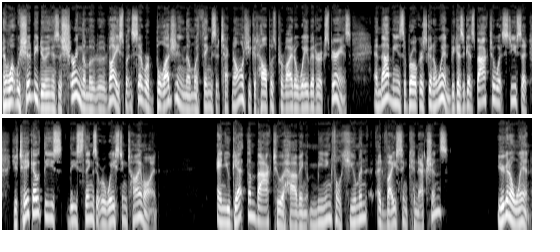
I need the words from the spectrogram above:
And what we should be doing is mm-hmm. assuring them of advice, but instead we're bludgeoning them with things that technology could help us provide a way better experience. And that means the broker is going to win because it gets back to what Steve said. You take out these these things that we're wasting time on and you get them back to having meaningful human advice and connections, you're going to win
